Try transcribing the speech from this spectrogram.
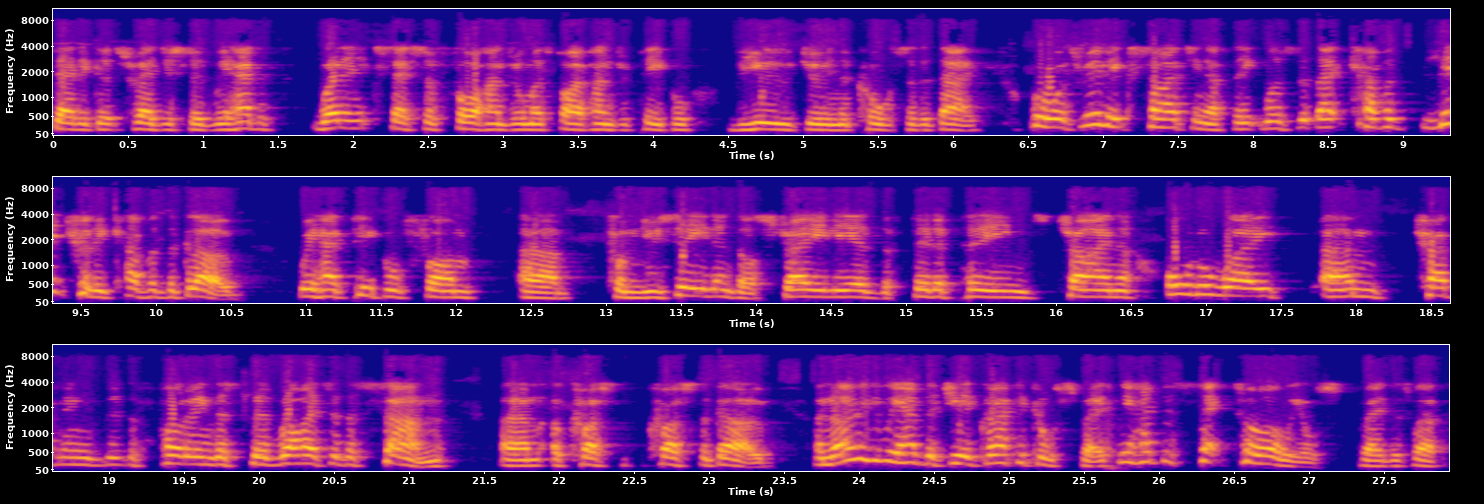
delegates registered. We had well in excess of 400, almost 500 people viewed during the course of the day. But what was really exciting, I think, was that that covered, literally covered the globe. We had people from um, from New Zealand, Australia, the Philippines, China, all the way um, traveling, the, the, following the, the, rise of the sun um, across across the globe. And not only did we have the geographical spread, we had the sectorial spread as well.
